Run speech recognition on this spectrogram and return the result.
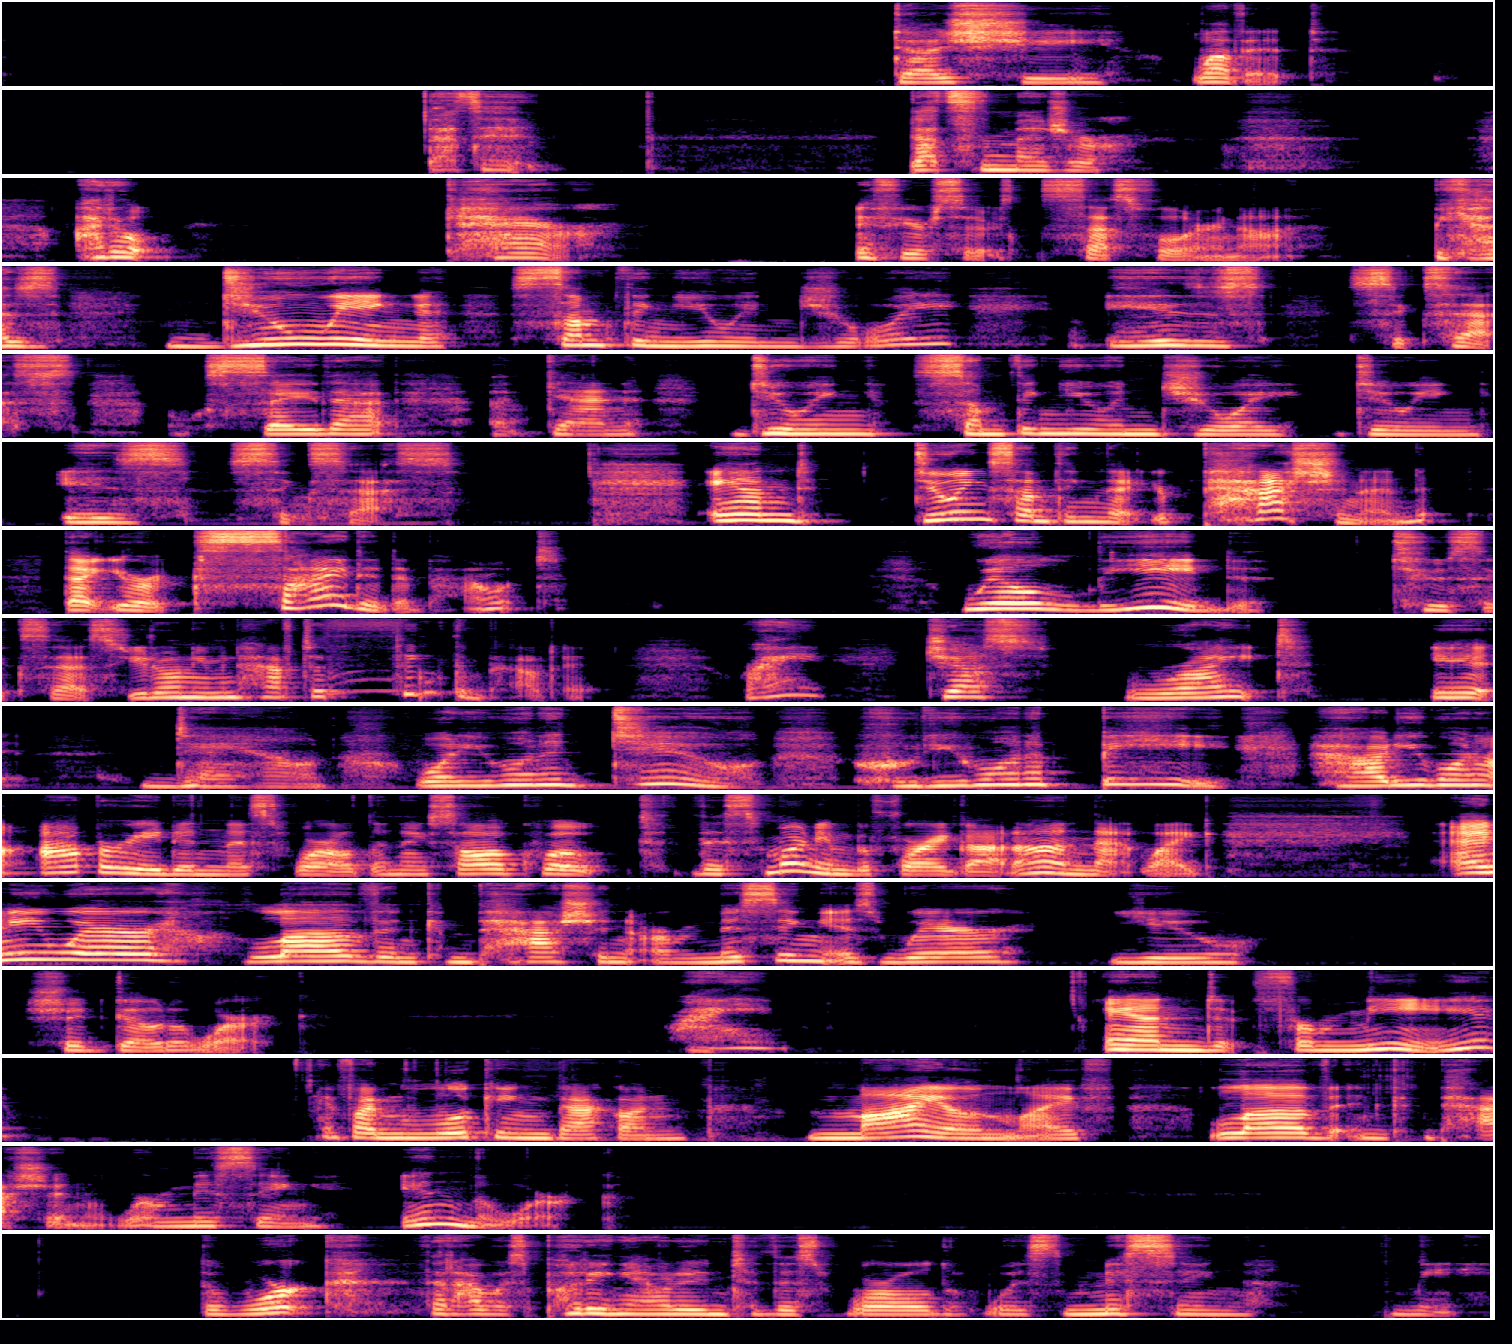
Does she love it? That's it. That's the measure. I don't care if you're successful or not because doing something you enjoy is success. I will say that again doing something you enjoy doing is success. And doing something that you're passionate, that you're excited about, will lead to success. You don't even have to think about it, right? Just write it down. What do you want to do? Who do you want to be? How do you want to operate in this world? And I saw a quote this morning before I got on that, like, anywhere love and compassion are missing is where you should go to work. Right? And for me, if I'm looking back on my own life, love and compassion were missing in the work. The work that I was putting out into this world was missing me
